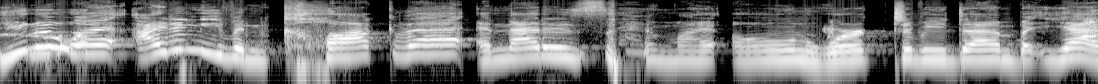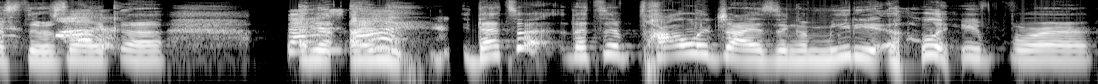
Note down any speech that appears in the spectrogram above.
you know what? I didn't even clock that, and that is my own work to be done. But yes, there's like a that is an, that's a that's apologizing immediately for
